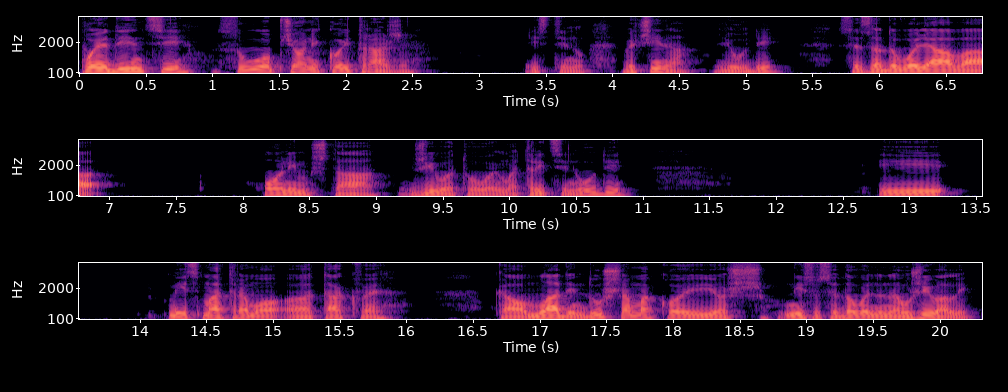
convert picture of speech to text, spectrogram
pojedinci su uopće oni koji traže istinu. Većina ljudi se zadovoljava onim šta život u ovoj matrici nudi i mi smatramo takve kao mladim dušama koji još nisu se dovoljno nauživali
